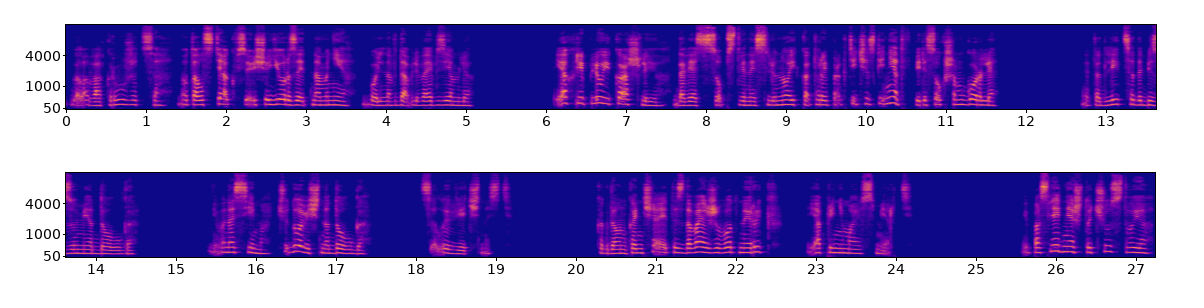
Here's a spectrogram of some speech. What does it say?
голова кружится, но толстяк все еще ерзает на мне, больно вдавливая в землю. Я хриплю и кашляю, давясь собственной слюной, которой практически нет в пересохшем горле. Это длится до безумия долго. Невыносимо, чудовищно долго. Целую вечность. Когда он кончает, издавая животный рык, я принимаю смерть. И последнее, что чувствую,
